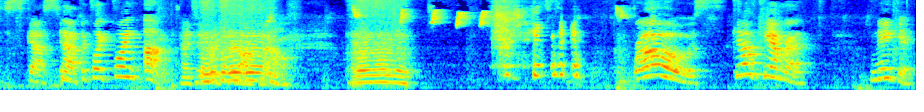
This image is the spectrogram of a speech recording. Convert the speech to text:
Disgusting. yeah It's like flying up. Can I take my shirt off now? Rose, get off camera. Naked.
